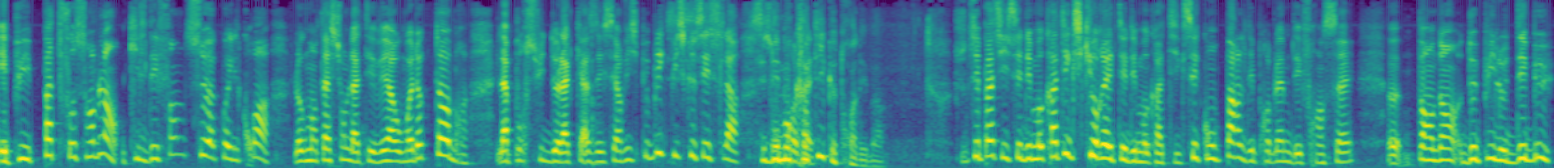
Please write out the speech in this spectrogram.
Et puis, pas de faux semblants, qu'ils défendent ce à quoi ils croient. L'augmentation de la TVA au mois d'octobre, la poursuite de la casse des services publics, puisque c'est cela. c'est démocratique, trois débats. Je ne sais pas si c'est démocratique. Ce qui aurait été démocratique, c'est qu'on parle des problèmes des Français euh, pendant, depuis le début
